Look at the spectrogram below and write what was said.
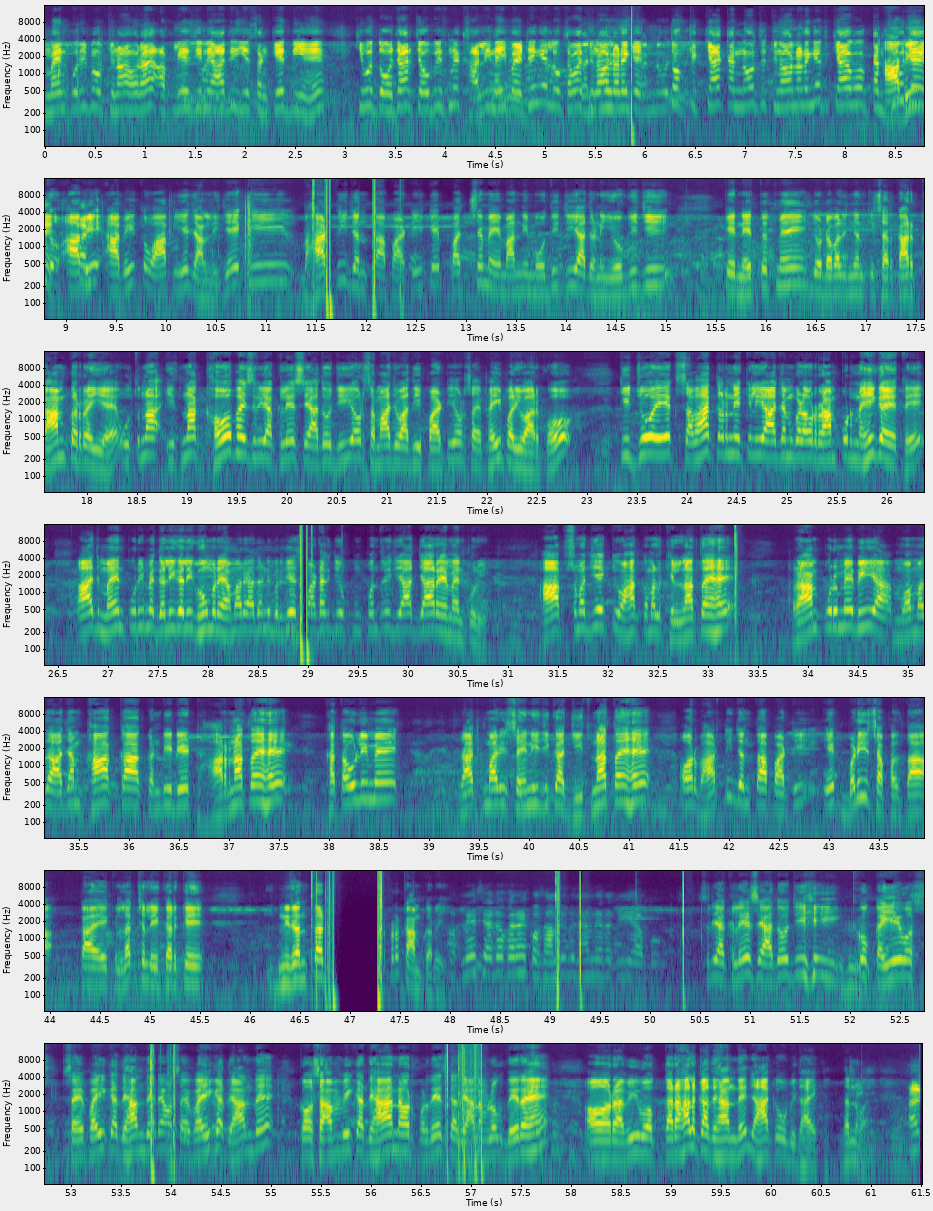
मैनपुरी में उपचुनाव हो रहा है। अखिलेश जी ने आज ये संकेत दिए हैं कि वो 2024 में खाली नहीं बैठेंगे लोकसभा चुनाव लड़ेंगे। तो क्या कन्नौज से चुनाव लड़ेंगे तो क्या वो अभी है? तो अभी अभी तो आप ये जान लीजिए कि भारतीय जनता पार्टी के पक्ष में माननीय मोदी जी आदरणीय योगी जी के नेतृत्व में जो डबल इंजन की सरकार काम कर रही है उतना इतना खौफ है श्री अखिलेश यादव जी और समाजवादी पार्टी और सैफई परिवार को कि जो एक सभा करने के लिए आजमगढ़ और रामपुर नहीं गए थे, आज मैनपुरी में गली गली घूम रहे हमारे आदरणीय ब्रजेश पाठक जी उप मुख्यमंत्री जी आज जा रहे हैं मैनपुरी। आप समझिए कि वहाँ कमल खिलना तय है। रामपुर में भी मोहम्मद आज़म खां का कैंडिडेट हारना तय है। खतौली में राजकुमारी सैनी जी का जीतना तय है और भारतीय जनता पार्टी एक बड़ी सफलता का एक लक्ष्य लेकर के निरंतर पर काम कर रही है। ध्यान देना चाहिए आपको। श्री अखिलेश यादव जी को कहिए, वो सफ़ाई का ध्यान दे रहे हैं और सफ़ाई का ध्यान दें, कौशाम्बी का ध्यान और प्रदेश का ध्यान हम लोग दे रहे हैं और अभी वो करहल का ध्यान दें, जहाँ के वो विधायक हैं। धन्यवाद।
